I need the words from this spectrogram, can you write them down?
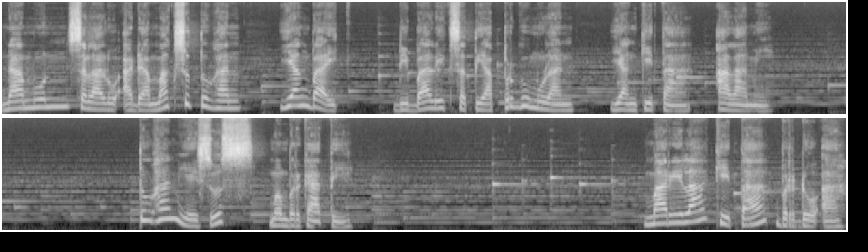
Namun, selalu ada maksud Tuhan yang baik di balik setiap pergumulan yang kita alami. Tuhan Yesus memberkati. Marilah kita berdoa.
